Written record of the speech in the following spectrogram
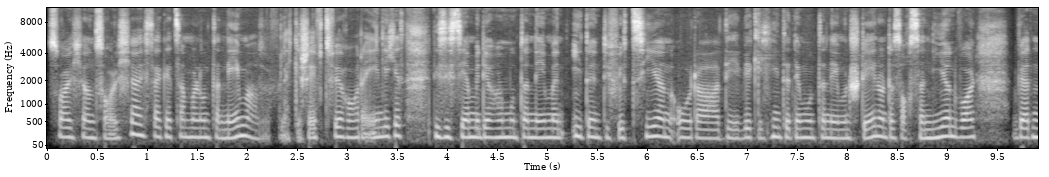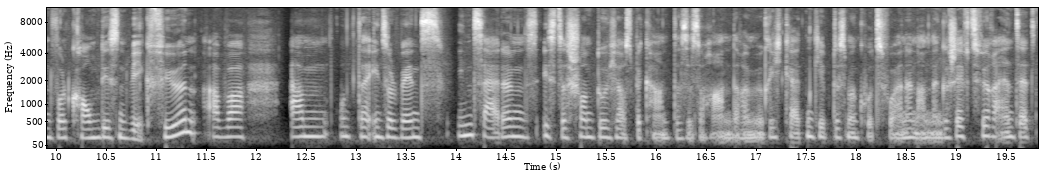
solche und solche, ich sage jetzt einmal Unternehmer, also vielleicht Geschäftsführer oder ähnliches, die sich sehr mit ihrem Unternehmen identifizieren oder die wirklich hinter dem Unternehmen stehen und das auch sanieren wollen, werden wohl kaum diesen Weg führen. Aber ähm, unter Insolvenz-Insidern ist das schon durchaus bekannt, dass es auch andere Möglichkeiten gibt, dass man kurz vor einen anderen Geschäftsführer einsetzt,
